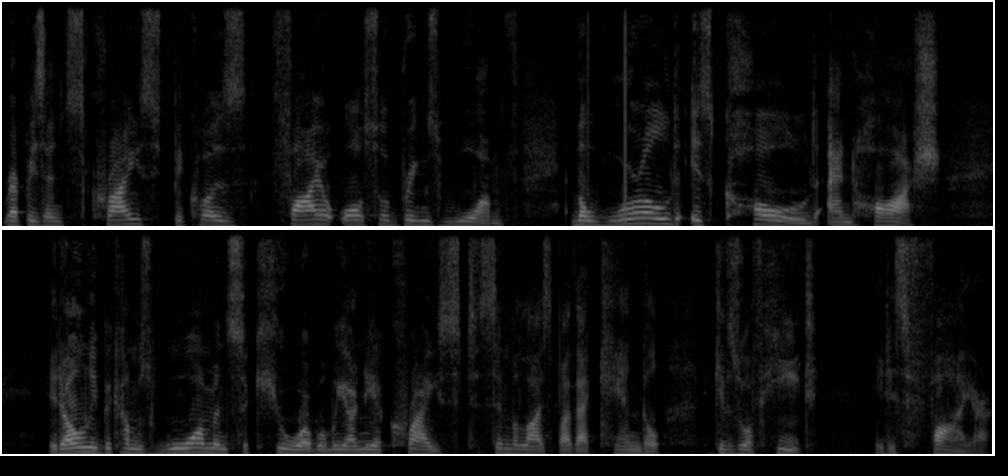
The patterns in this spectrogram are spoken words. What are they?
represents Christ because fire also brings warmth. The world is cold and harsh. It only becomes warm and secure when we are near Christ, symbolized by that candle. It gives off heat. It is fire.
